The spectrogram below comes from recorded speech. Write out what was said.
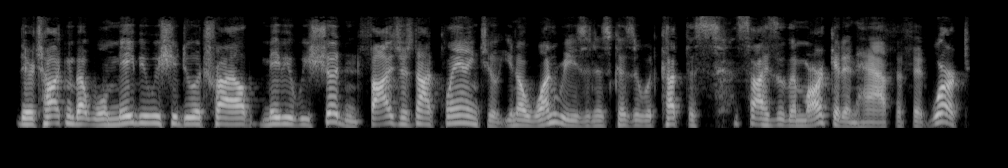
they're talking about well maybe we should do a trial maybe we shouldn't pfizer's not planning to you know one reason is because it would cut the size of the market in half if it worked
